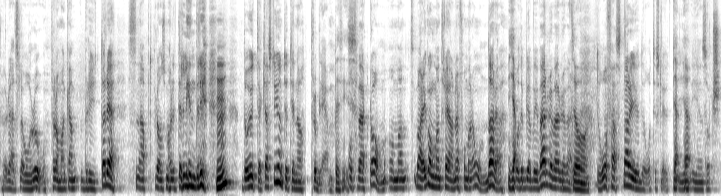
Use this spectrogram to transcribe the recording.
rädsla och oro. För om man kan bryta det snabbt på de som har lite lindrig, då utvecklas det ju inte till något problem. Mm. Precis. Och tvärtom, om man, varje gång man tränar får man ondare Ja. och det blir värre, värre, värre. Så, Då fastnar det ju då till slut Ja, i, i en sorts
